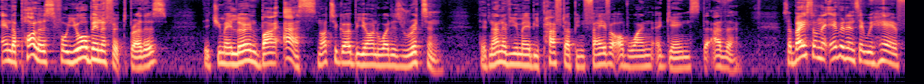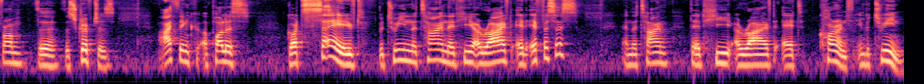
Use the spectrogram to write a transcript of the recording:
and Apollos for your benefit, brothers, that you may learn by us not to go beyond what is written that none of you may be puffed up in favor of one against the other. So, based on the evidence that we have from the, the scriptures, I think Apollos got saved between the time that he arrived at Ephesus and the time that he arrived at Corinth, in between.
